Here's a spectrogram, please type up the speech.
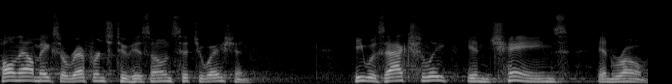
Paul now makes a reference to his own situation. He was actually in chains in Rome.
